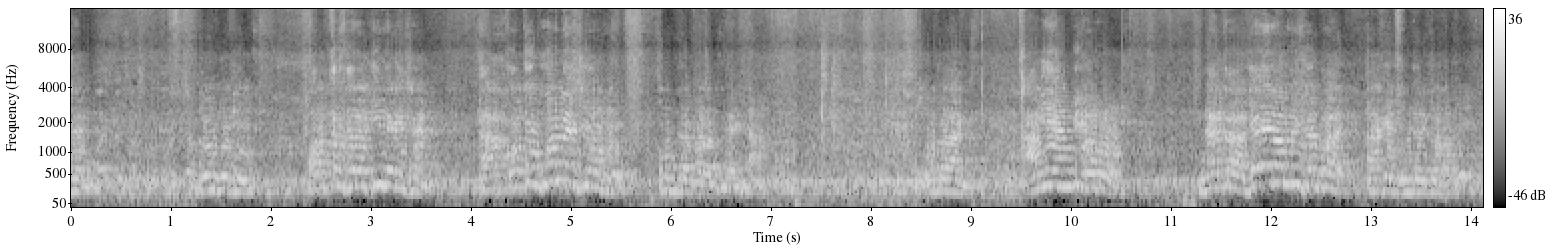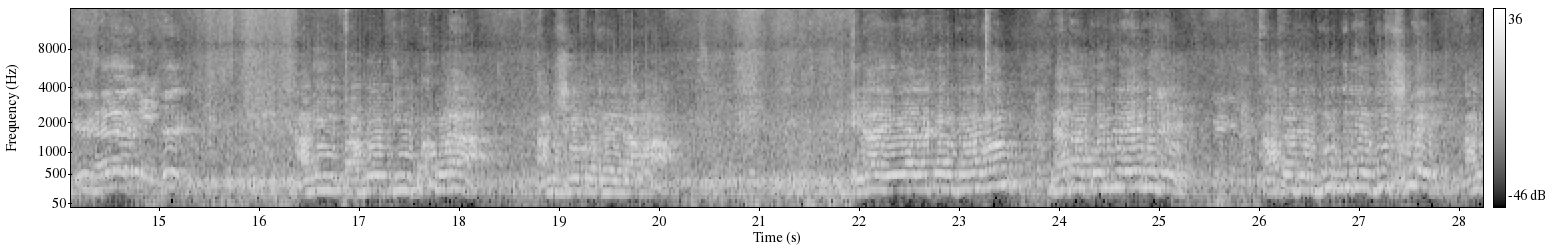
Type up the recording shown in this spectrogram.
দেখেছেন? অত্যাচারে কি দেখেছেন? তার কত বেশি হবে, চিন্তা করা যায় না। সুতরাং আমি এমপি হব। নেতা যে পায় তাকে হবে। আমি পাবো কি পাবো না, আমি সেই কথায় যাব না। এরা এই এলাকার জনগণ, নেতা কর্মীদের মাঝে। আপনাদের দুর্দিনের দুঃসময়ে আমি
